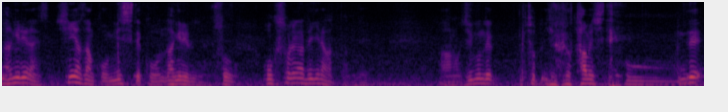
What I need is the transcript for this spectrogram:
投げれないです。深夜さんこう見せてこう投げれるじゃないですか。僕それができなかったんであの自分でちょっといろいろ試して。で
